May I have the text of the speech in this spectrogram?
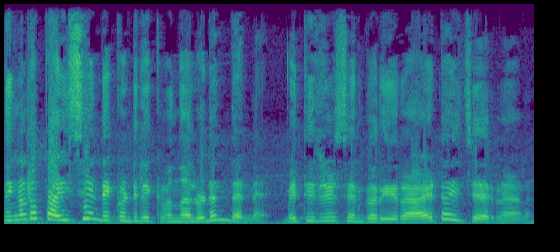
നിങ്ങളുടെ പൈസ എന്റെ അക്കൗണ്ടിലേക്ക് വന്നാൽ ഉടൻ തന്നെ മെറ്റീരിയൽസ് ആയിട്ട് അയച്ചു തരുന്നതാണ്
